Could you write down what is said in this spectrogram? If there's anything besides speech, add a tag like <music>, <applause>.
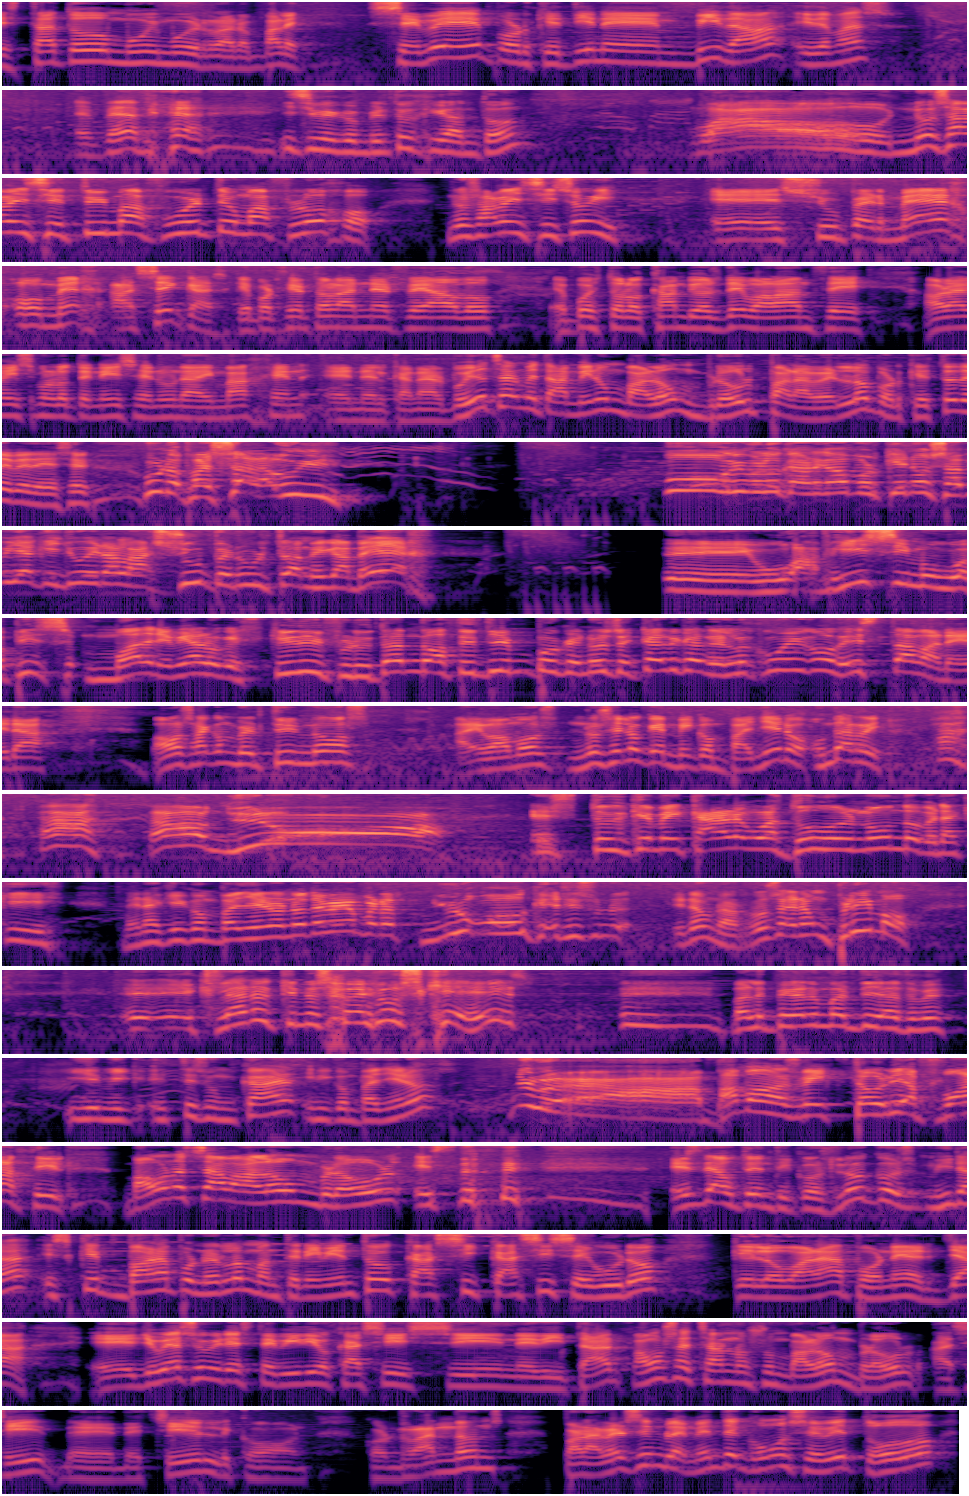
Está todo muy, muy raro. Vale, se ve porque tiene vida y demás. Espera, espera. <laughs> ¿Y si me convierto en gigantón? ¡Wow! No saben si estoy más fuerte o más flojo. No saben si soy eh, Super Meg o Meg a secas. Que por cierto lo han nerfeado. He puesto los cambios de balance. Ahora mismo lo tenéis en una imagen en el canal. Voy a echarme también un balón Brawl para verlo. Porque esto debe de ser una pasada. ¡Uy! ¡Oh, que me lo he cargado! ¿Por qué no sabía que yo era la super ultra mega meg? Eh, guapísimo, guapísimo. Madre mía, lo que estoy disfrutando. Hace tiempo que no se carga en el juego de esta manera. Vamos a convertirnos... Ahí vamos. No sé lo que es mi compañero. ¡Un Darry! ¡Ah! ¡Ah! ¡Ah! Estoy que me cargo a todo el mundo. Ven aquí. Ven aquí, compañero. No te veo, pero... ¡No! Eres una... ¿Era una rosa? ¡Era un primo! Eh, claro, que no sabemos qué es. <laughs> Vale, pégale un martillazo, Y este es un car, ¿y mi compañero? ¡Vamos, victoria fácil! Vámonos a balón, brawl. Esto <laughs> es de auténticos locos. Mira, es que van a ponerlo en mantenimiento casi, casi seguro que lo van a poner ya. Eh, yo voy a subir este vídeo casi sin editar. Vamos a echarnos un balón, brawl, así, de, chill, con, con randoms, para ver simplemente cómo se ve todo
